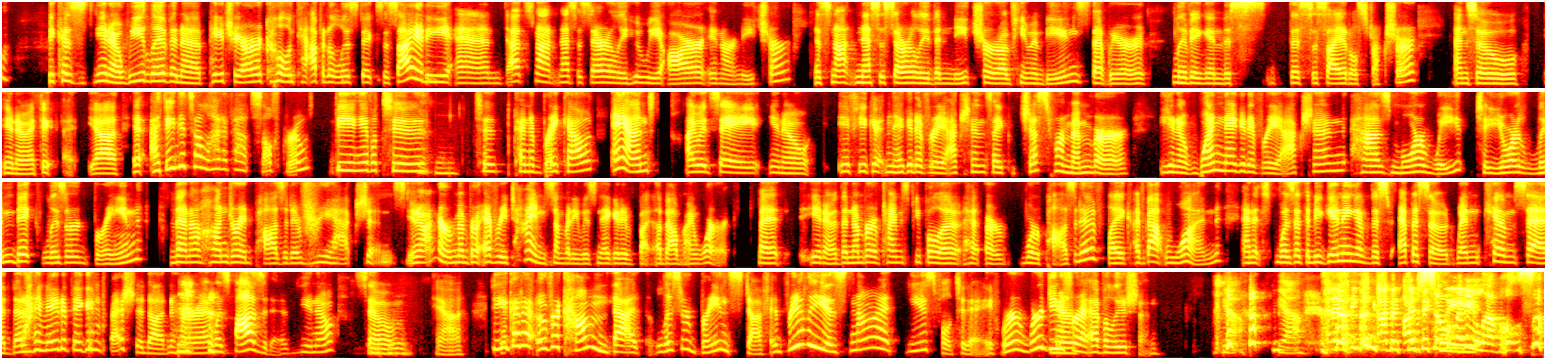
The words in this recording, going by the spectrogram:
Because you know we live in a patriarchal capitalistic society and that's not necessarily who we are in our nature. It's not necessarily the nature of human beings that we're living in this this societal structure and so you know i think yeah i think it's a lot about self growth being able to mm-hmm. to kind of break out and i would say you know if you get negative reactions like just remember you know, one negative reaction has more weight to your limbic lizard brain than a hundred positive reactions. You know, I remember every time somebody was negative by, about my work, but you know, the number of times people are, are were positive, like I've got one, and it was at the beginning of this episode when Kim said that I made a big impression on her and was positive. You know, so mm-hmm. yeah. You got to overcome that lizard brain stuff. It really is not useful today. We're we're due yeah. for evolution yeah yeah and i'm thinking specifically on, so many levels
